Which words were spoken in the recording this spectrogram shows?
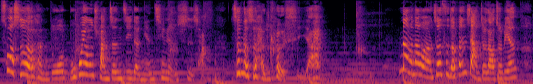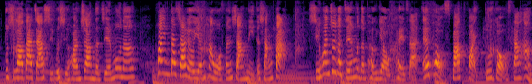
错失了很多不会用传真机的年轻人市场，真的是很可惜呀。那么，那么这次的分享就到这边，不知道大家喜不喜欢这样的节目呢？欢迎大家留言和我分享你的想法。喜欢这个节目的朋友，可以在 Apple、Spotify、Google、s o n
